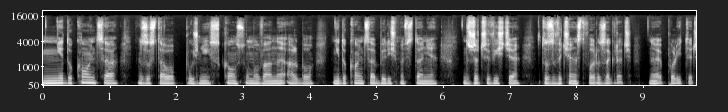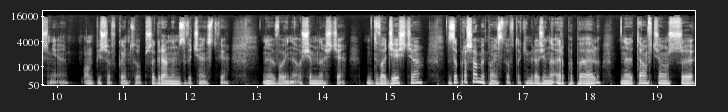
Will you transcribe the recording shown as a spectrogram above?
nie do końca zostało później skonsumowane, albo nie do końca byliśmy w stanie rzeczywiście to zwycięstwo rozegrać e, politycznie. On pisze w końcu o przegranym zwycięstwie e, wojny 18-20. Zapraszamy Państwa w takim razie na rp.pl. E, tam wciąż e,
